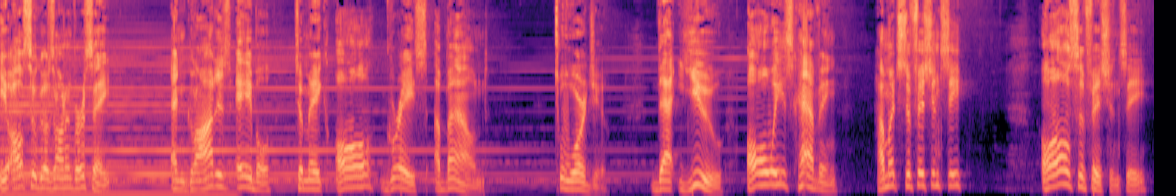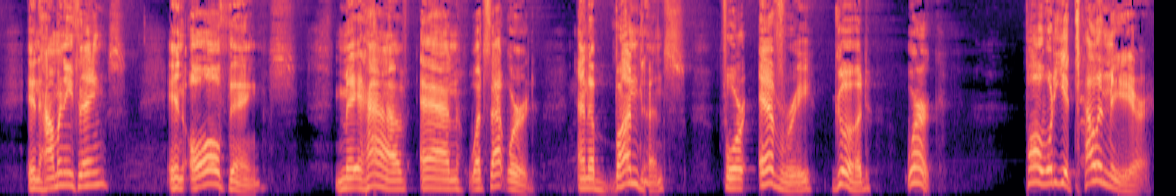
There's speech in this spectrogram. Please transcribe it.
He also goes on in verse 8 and God is able to make all grace abound toward you, that you, always having how much sufficiency? All sufficiency in how many things? In all things may have an, what's that word? An abundance for every good work. Paul, what are you telling me here?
